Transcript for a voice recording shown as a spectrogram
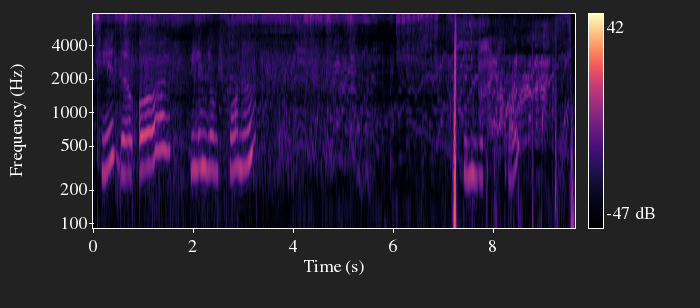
Okay, der. Oh, wir liegen, glaube ich, vorne. Bin hier wirklich drauf. Scheiße.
